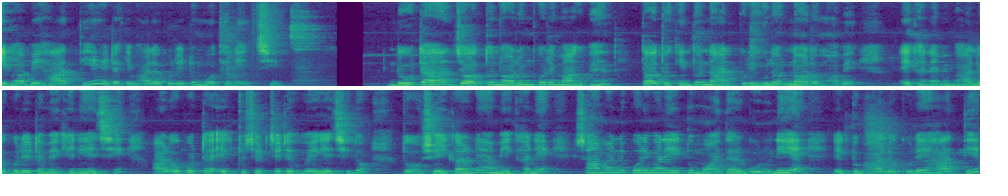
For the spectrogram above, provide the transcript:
এইভাবে হাত দিয়ে এটাকে ভালো করে একটু মথে নিচ্ছি। ডোটা যত নরম করে মাখবেন, তত কিন্তু নানপুরিগুলো নরম হবে। এখানে আমি ভালো করে এটা মেখে নিয়েছি, আর ওপরটা একটু চিটচিটে হয়ে গেছিল, তো সেই কারণে আমি এখানে সামান্য পরিমাণে একটু ময়দার গুঁড়ো নিয়ে একটু ভালো করে হাত দিয়ে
